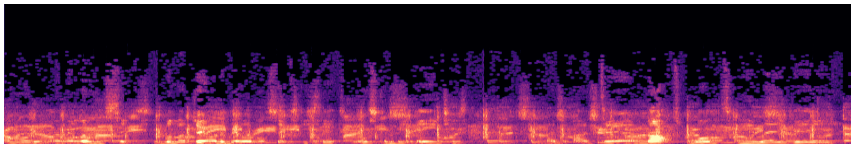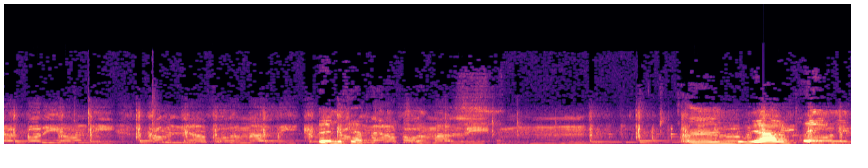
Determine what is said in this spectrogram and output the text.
Oh, I don't want to be level 60. Well, I do want to be level 66, but it's going to be ages. And I do not want UAV. Care package. And we are playing,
